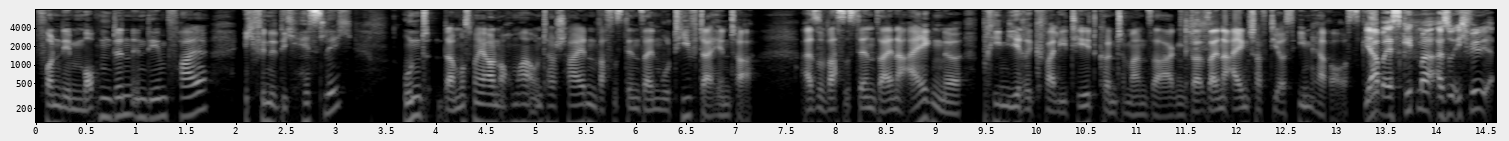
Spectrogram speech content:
von dem Mobbenden in dem Fall. Ich finde dich hässlich. Und da muss man ja auch noch mal unterscheiden, was ist denn sein Motiv dahinter? Also was ist denn seine eigene primäre Qualität, könnte man sagen, seine Eigenschaft, die aus ihm herausgeht. Ja, aber es geht mal, also ich will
